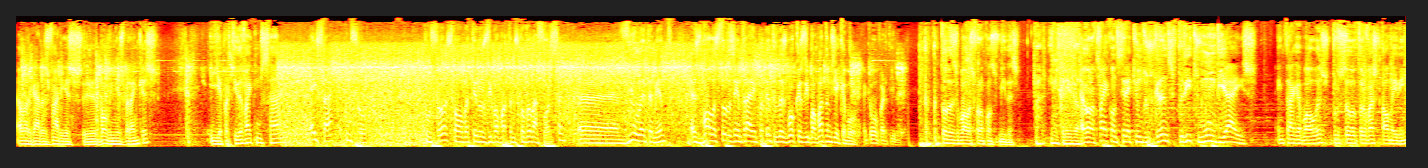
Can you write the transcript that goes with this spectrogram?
a largar as várias bolinhas brancas, e a partida vai começar. Aí está, começou. Começou, estão a bater nos hipopótamos com toda a força, eh, violentamente, as bolas todas a entrarem para dentro das bocas dos hipopótamos e acabou. Acabou a partida. Todas as bolas foram consumidas. Pá, incrível. Agora, o que vai acontecer é que um dos grandes peritos mundiais em traga-bolas, o professor Dr. Vasco Talmeirim,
